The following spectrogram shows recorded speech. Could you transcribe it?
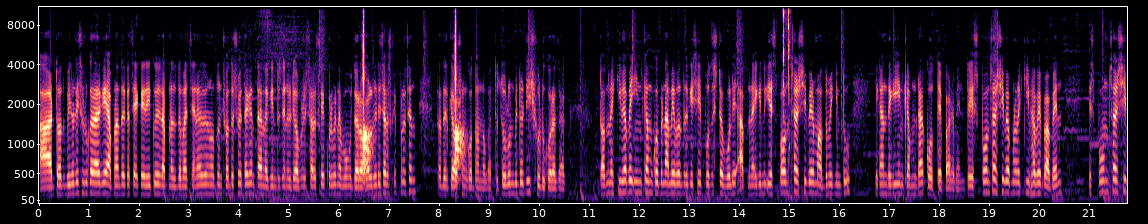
আর তো ভিডিওটি শুরু করার আগে আপনাদের কাছে একটা রিকোয়েস্ট আপনারা যদি আমার চ্যানেলে নতুন সদস্য হয়ে থাকেন, তাহলে কিন্তু চ্যানেলটি অবশ্যই সাবস্ক্রাইব করবেন এবং যারা অলরেডি সাবস্ক্রাইব করেছেন, তাদেরকে অসংখ্য ধন্যবাদ। তো চলুন ভিডিওটি শুরু করা যাক। তো আপনারা কীভাবে ইনকাম করবেন, আমি আপনাদেরকে সেই প্রচেষ্টা বলি। আপনারা কিন্তু স্পন্সরশিপের মাধ্যমে কিন্তু এখান থেকে ইনকামটা করতে পারবেন। তো স্পন্সরশিপ আপনারা কীভাবে পাবেন? স্পন্সরশিপ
